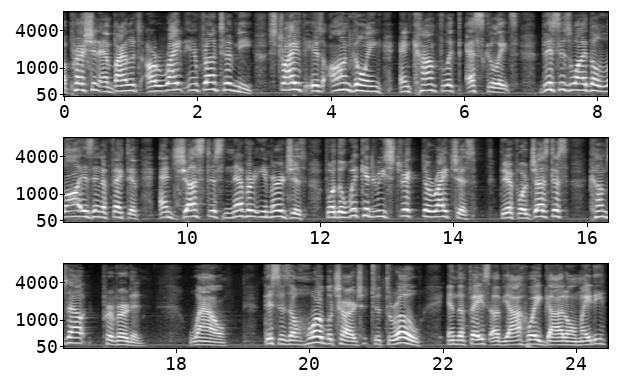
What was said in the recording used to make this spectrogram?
Oppression and violence are right in front of me. Strife is ongoing and conflict escalates. This is why the law is ineffective and justice never emerges, for the wicked restrict the righteous. Therefore, justice comes out perverted. Wow. This is a horrible charge to throw in the face of Yahweh God Almighty.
